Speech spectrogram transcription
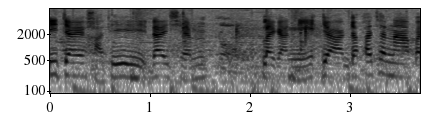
ดีใจค่ะที่ได้แชมป์รายการนี้ อยากจะพัฒนาไป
